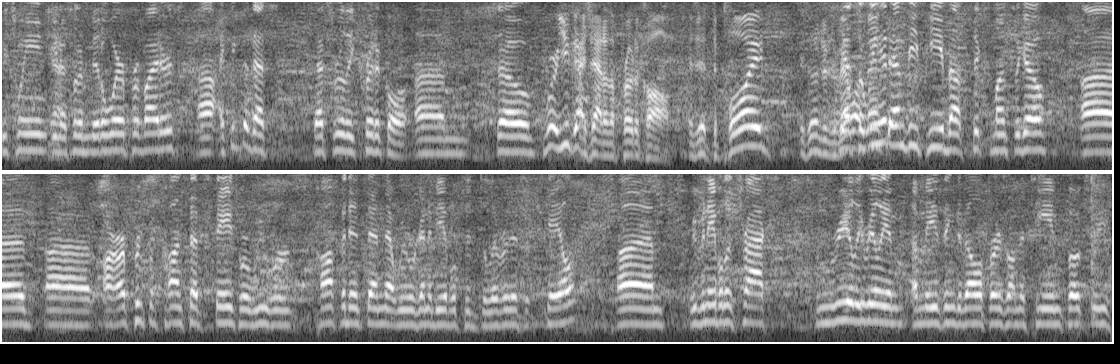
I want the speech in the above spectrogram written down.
between, you know, sort of middleware providers. Uh, I think that that's, that's really critical. Um, so, Where are you guys at on the protocol? Is it deployed? Is it under development? yeah, so we hit MVP about six months ago. Uh, uh, our proof of concept stage where we were confident then that we were going to be able to deliver this at scale. Um, we've been able to attract some really, really am- amazing developers on the team, folks we've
